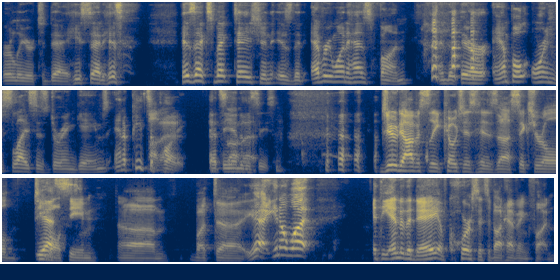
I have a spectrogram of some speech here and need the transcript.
earlier today. He said his his expectation is that everyone has fun and that there are ample orange slices during games and a pizza party at the end that. of the season. Jude obviously coaches his uh, six-year-old t-ball yes. team, um, but uh, yeah, you know what? At the end of the day, of course, it's about having fun,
